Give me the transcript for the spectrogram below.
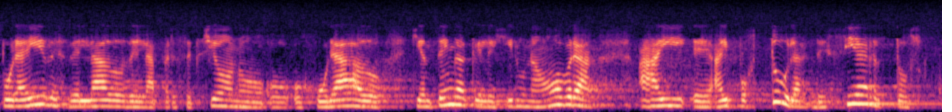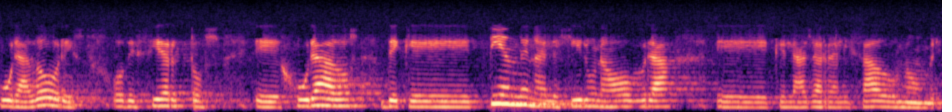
Por ahí, desde el lado de la percepción o, jurado, quien tenga que elegir una obra, hay, eh, hay posturas de ciertos curadores o de ciertos eh, jurados de que tienden a elegir una obra eh, que la haya realizado un hombre.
